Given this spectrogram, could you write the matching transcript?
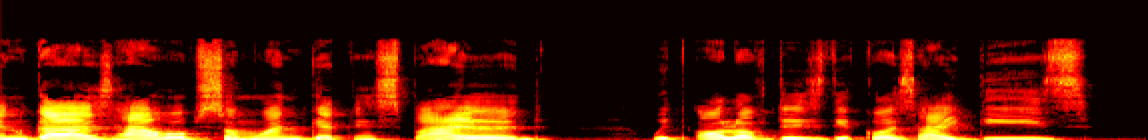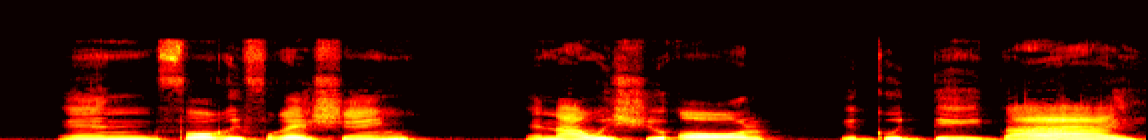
and guys i hope someone get inspired with all of these decor ideas and for refreshing. And i wish you all a good day. Bye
